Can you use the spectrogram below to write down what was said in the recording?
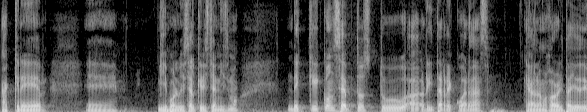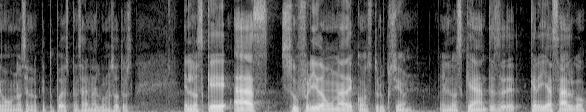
a creer eh, y volviste al cristianismo, ¿de qué conceptos tú ahorita recuerdas? Que a lo mejor ahorita yo digo unos, en lo que tú puedes pensar en algunos otros, en los que has sufrido una deconstrucción, en los que antes eh, creías algo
